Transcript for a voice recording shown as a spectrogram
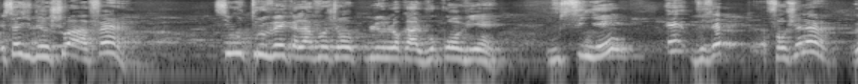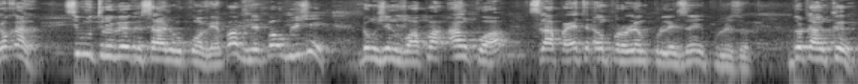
Il s'agit d'un choix à faire. Si vous trouvez que la fonction publique locale vous convient, vous signez et vous êtes fonctionnaire local. Si vous trouvez que cela ne vous convient pas, vous n'êtes pas obligé. Donc je ne vois pas en quoi cela peut être un problème pour les uns et pour les autres. D'autant que,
